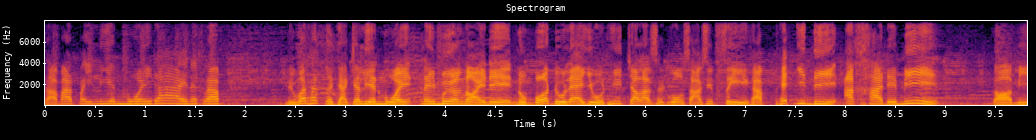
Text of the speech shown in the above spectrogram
สามารถไปเรียนมวยได้นะครับ หรือว่าถ้าเกิดอยากจะเรียนมวยในเมืองหน่อยนี่หนุ่มโบ๊ทดูแลอยู่ที่จรัญสนิทวงศ์34 ครับเพชรยินดีอะคาเดมี่ ก็มี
